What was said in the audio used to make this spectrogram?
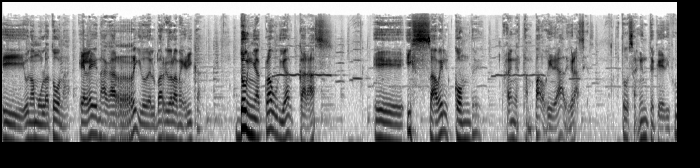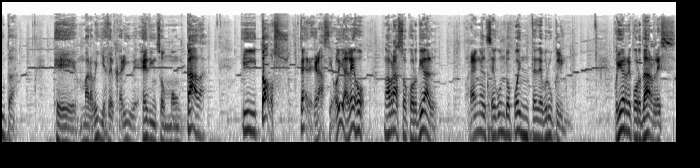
Y una mulatona, Elena Garrido del barrio de la América. Doña Claudia Alcaraz. eh, Isabel Conde. Traen estampados ideales, gracias toda esa gente que disfruta eh, Maravillas del Caribe. Edinson Moncada. Y todos ustedes, gracias. Oye, Alejo, un abrazo cordial para en el segundo puente de Brooklyn. Voy a recordarles,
